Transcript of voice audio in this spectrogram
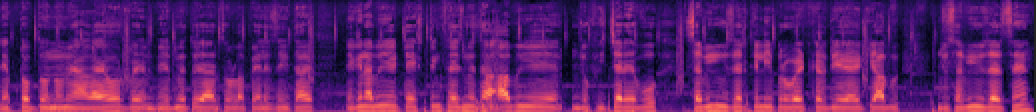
लैपटॉप दोनों में आ गया है, और वेब में तो यार थोड़ा पहले से ही था, लेकिन अभी ये टेस्टिंग फ़ेज़ में था, अब ये जो फीचर है वो सभी यूज़र के लिए प्रोवाइड कर दिया गया है कि अब जो सभी यूज़र्स हैं,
